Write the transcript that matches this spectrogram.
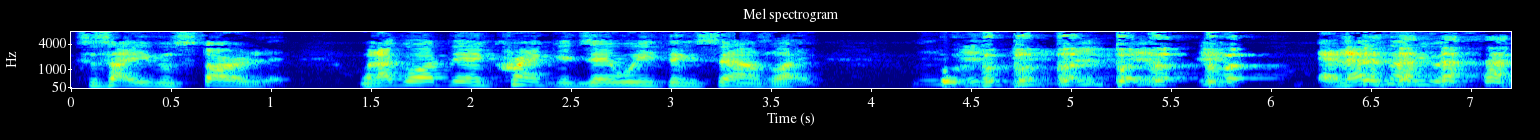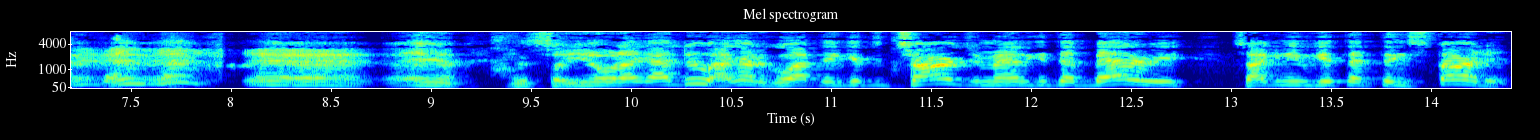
since I even started it. When I go out there and crank it, Jay, what do you think it sounds like? and that's not even. so you know what I got to do? I got to go out there and get the charger, man, to get that battery, so I can even get that thing started.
